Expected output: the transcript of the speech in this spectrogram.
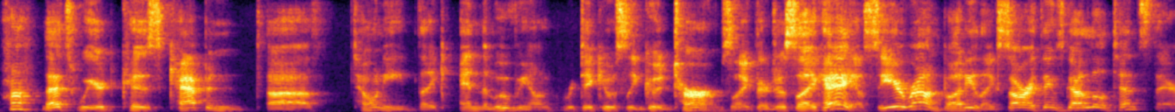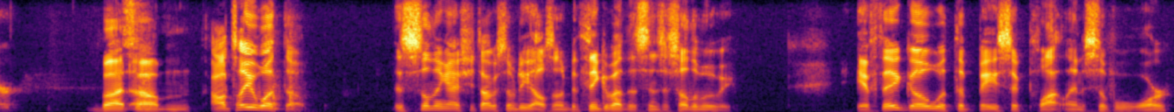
huh, that's weird, because Cap and uh, Tony like end the movie on ridiculously good terms. Like they're just like, hey, I'll see you around, buddy. Like, sorry, things got a little tense there. But So- um, I'll tell you what though, this is something I actually talked to somebody else, and I've been thinking about this since I saw the movie. If they go with the basic plotline of Civil War,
